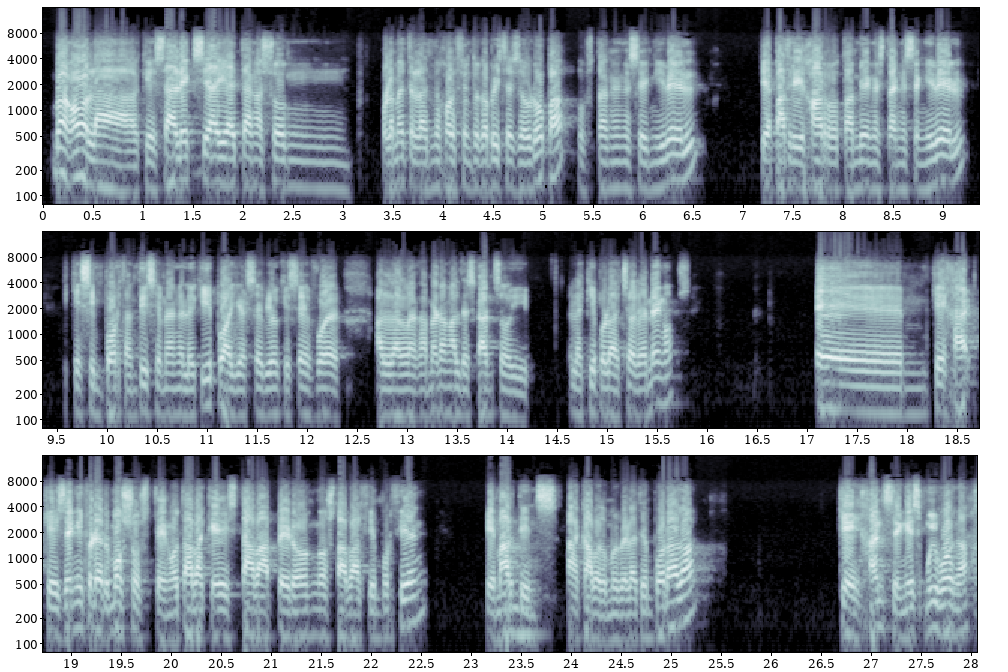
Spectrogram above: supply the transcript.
Bueno, la que es Alexia y Aitana son probablemente las mejores centrocampistas de Europa, o están en ese nivel. Que Patrick Harro también está en ese nivel que es importantísima en el equipo. Ayer se vio que se fue a la, la Cameron al descanso y el equipo lo ha echado de menos. Eh, que, que Jennifer Hermoso te notaba que estaba, pero no estaba al 100%. Que Martins ha acabado muy bien la temporada. Que Hansen es muy buena.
